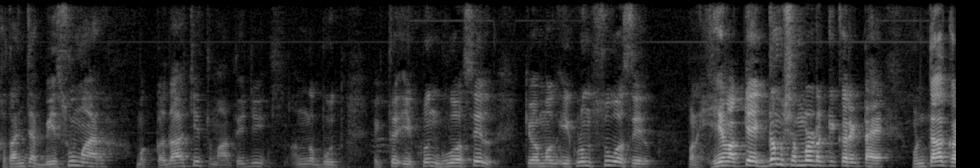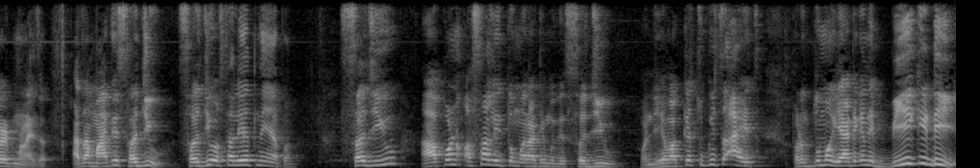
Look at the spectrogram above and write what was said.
खतांच्या बेसुमार मग कदाचित मातेची अंगभूत एकतर इकडून भू असेल किंवा मग इकडून सू असेल पण हे वाक्य एकदम शंभर टक्के करेक्ट आहे म्हणून त्याला करेक्ट म्हणायचं. आता माते सजीव सजीव असा लिहित नाही आपण. सजीव आपण असा लिहितो मराठीमध्ये सजीव. म्हणजे हे वाक्य चुकीचं आहेच. परंतु मग या ठिकाणी बी की डी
